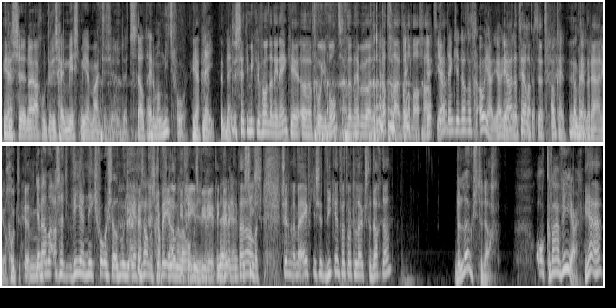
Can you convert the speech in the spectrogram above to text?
Ja. Dus, uh, nou ja, goed, er is geen mist meer, maar het, is, uh, het stelt helemaal niets voor. Ja. Nee, nee. Zet die microfoon dan in één keer uh, voor je mond. Dan hebben we dat geluid denk, allemaal gehad. Ja, ja, denk je dat het... Oh ja, ja, ja, ja dat, dat helpt. Oké. Okay, bij okay. de radio. Goed. Um, Jawel, maar als het weer niks voorstelt, moet je ergens anders gaan Dan ben je ook niet geïnspireerd. Ik nee, merk nee, het precies. alles. Zeg maar eventjes het weekend. Wat wordt de leukste dag dan? De leukste dag? Oh, qua weer? Ja,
